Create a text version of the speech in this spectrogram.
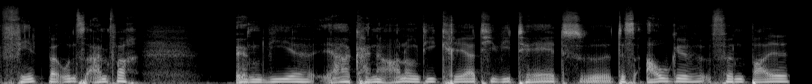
Fehlt bei uns einfach irgendwie, ja, keine Ahnung, die Kreativität, das Auge für einen Ball,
